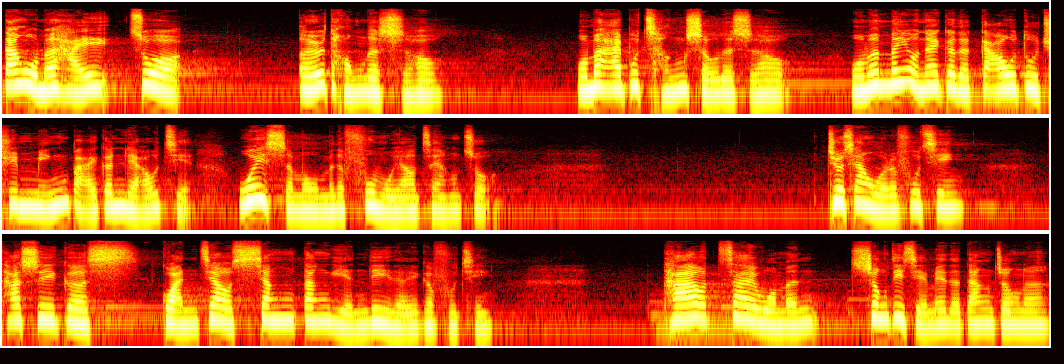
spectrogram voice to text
当我们还做儿童的时候，我们还不成熟的时候。我们没有那个的高度去明白跟了解，为什么我们的父母要这样做。就像我的父亲，他是一个管教相当严厉的一个父亲。他在我们兄弟姐妹的当中呢，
